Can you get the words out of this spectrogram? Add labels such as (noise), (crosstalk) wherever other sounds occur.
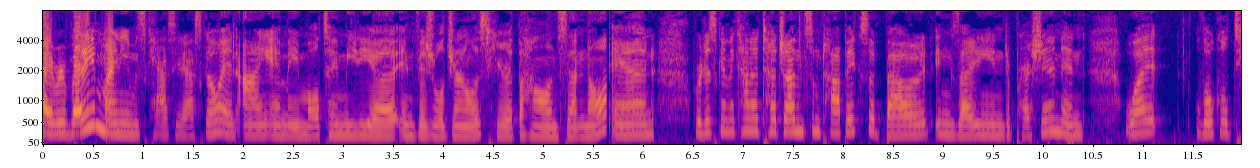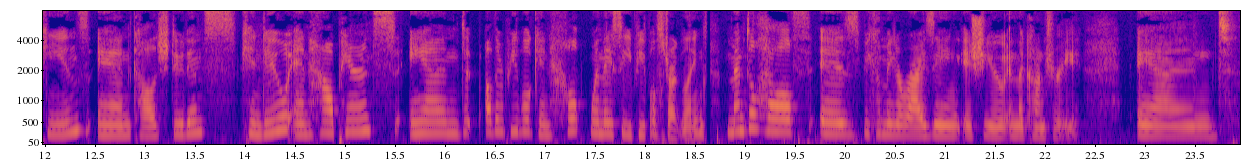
Hi, everybody. My name is Cassie Daszko, and I am a multimedia and visual journalist here at the Holland Sentinel. And we're just going to kind of touch on some topics about anxiety and depression and what local teens and college students can do and how parents and other people can help when they see people struggling. Mental health is becoming a rising issue in the country. And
